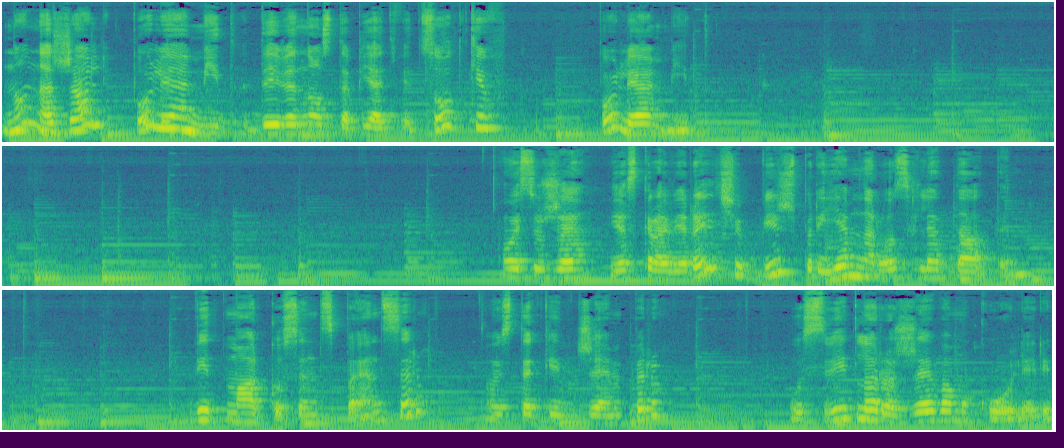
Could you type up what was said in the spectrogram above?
Ну, на жаль, поліамід. 95% поліамід. Ось уже яскраві речі більш приємно розглядати. Від Marcus Spencer ось такий джемпер у світло-рожевому кольорі.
